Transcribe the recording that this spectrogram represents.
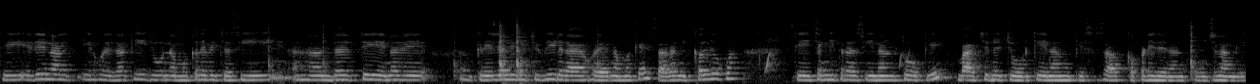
ਤੇ ਇਹਦੇ ਨਾਲ ਇਹ ਹੋਏਗਾ ਕਿ ਜੋ ਨਮਕ ਦੇ ਵਿੱਚ ਅਸੀਂ ਅੰਦਰ ਤੇ ਇਹਨਾਂ ਦੇ ਕਰੇਲਿਆਂ ਦੇ ਵਿੱਚ ਵੀ ਲਗਾਇਆ ਹੋਇਆ ਨਮਕ ਹੈ, ਸਾਰਾ ਨਿਕਲ ਜਾਊਗਾ। ਤੇ ਚੰਗੀ ਤਰ੍ਹਾਂ ਅਸੀਂ ਇਹਨਾਂ ਨੂੰ ਧੋ ਕੇ ਬਾਅਦ ਚ ਨਿਚੋੜ ਕੇ ਇਹਨਾਂ ਨੂੰ ਕਿਸੇ ਸਾਫ਼ ਕੱਪੜੇ ਦੇ ਨਾਲ ਪੂੰਝ ਲਾਂਗੇ।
